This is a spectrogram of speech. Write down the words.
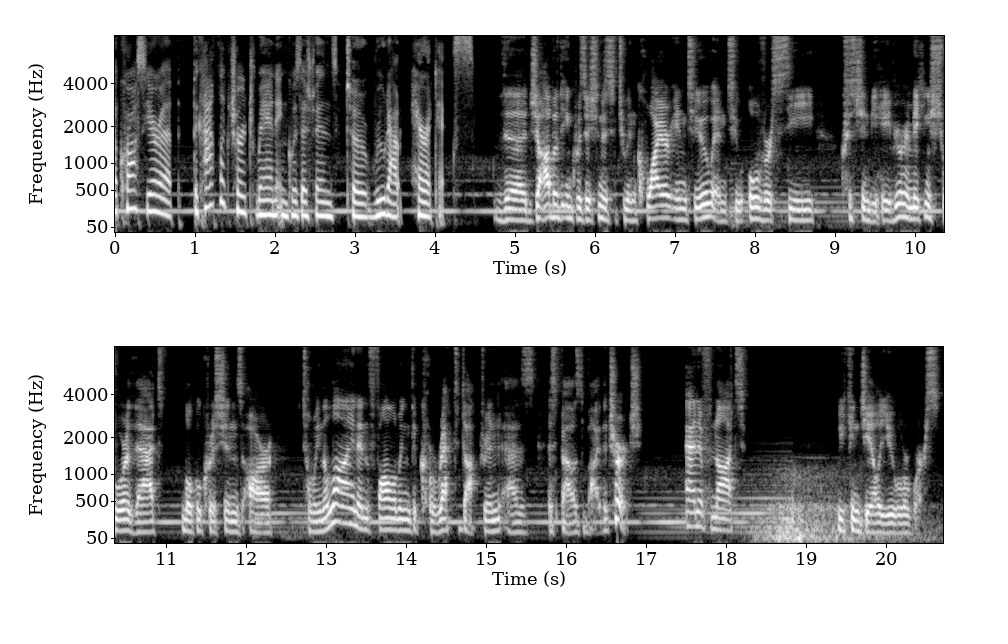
Across Europe, the Catholic Church ran inquisitions to root out heretics. The job of the Inquisition is to inquire into and to oversee Christian behavior and making sure that local Christians are toeing the line and following the correct doctrine as espoused by the church. And if not, we can jail you or worse.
